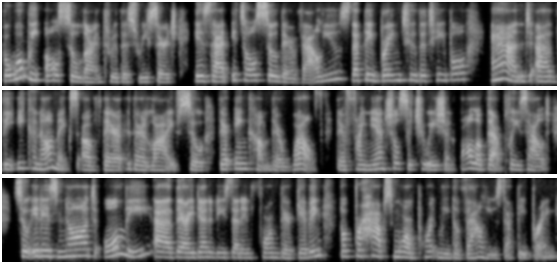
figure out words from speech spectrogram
But what we also learned through this research is that it's also their values that they bring to the table and uh, the economics of their, their lives. So their income, their wealth, their financial situation, all of that plays out. So it is not only uh, their identities that inform their giving, but perhaps more importantly, the values that they bring.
